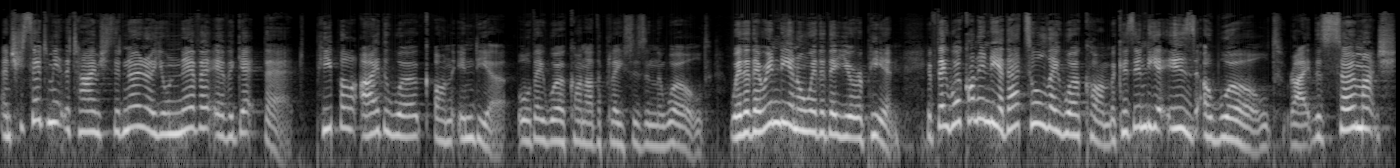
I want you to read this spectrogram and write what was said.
And she said to me at the time, she said, No, no, you'll never ever get that. People either work on India or they work on other places in the world, whether they're Indian or whether they're European. If they work on India, that's all they work on because India is a world, right? There's so much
